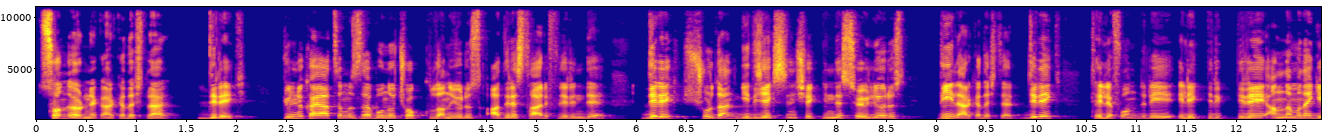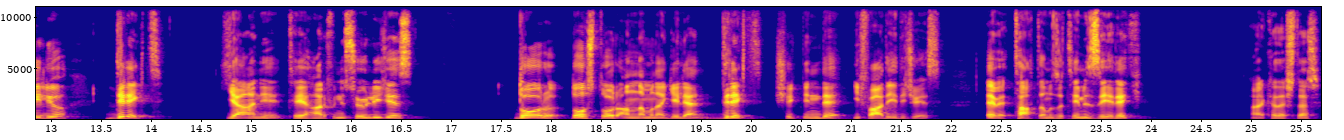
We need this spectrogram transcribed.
Son örnek arkadaşlar direkt günlük hayatımızda bunu çok kullanıyoruz. Adres tariflerinde direkt şuradan gideceksin şeklinde söylüyoruz. Değil arkadaşlar. Direkt telefon direği, elektrik direği anlamına geliyor. Direkt yani T harfini söyleyeceğiz. Doğru, dost doğru anlamına gelen direkt şeklinde ifade edeceğiz. Evet tahtamızı temizleyerek arkadaşlar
